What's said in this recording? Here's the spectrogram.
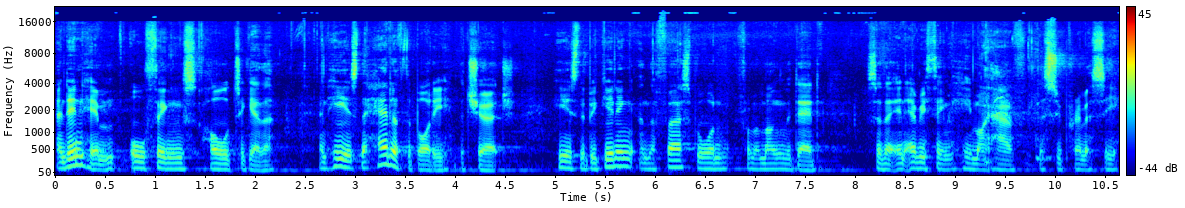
and in him all things hold together. And he is the head of the body, the church. He is the beginning and the firstborn from among the dead, so that in everything he might have the supremacy.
